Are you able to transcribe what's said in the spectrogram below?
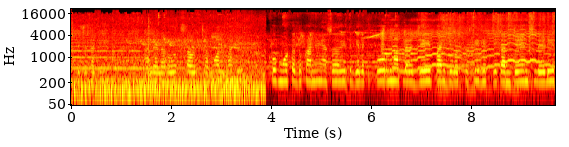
त्याच्यासाठी आलेला आहोत साऊथच्या मॉलमध्ये. खूप मोठं दुकान आहे. असं इथं गेलं की पूर्ण आपल्याला जे पाहिजे वस्तू ती भेटते कारण जेंट्स लेडीज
